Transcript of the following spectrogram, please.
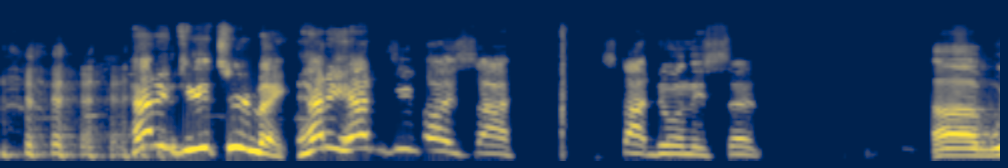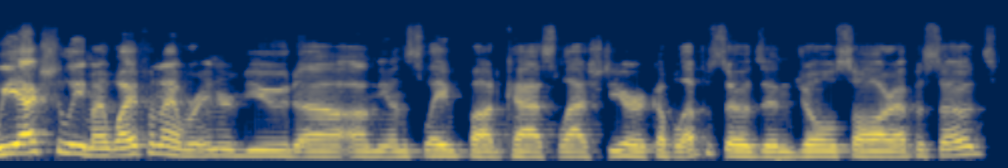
how did you two meet? How did how did you guys uh, start doing this? Uh... Uh, we actually, my wife and I were interviewed uh, on the Unslaved podcast last year, a couple episodes, and Joel saw our episodes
